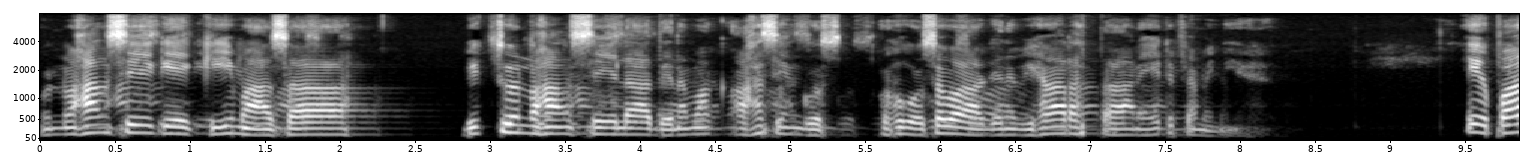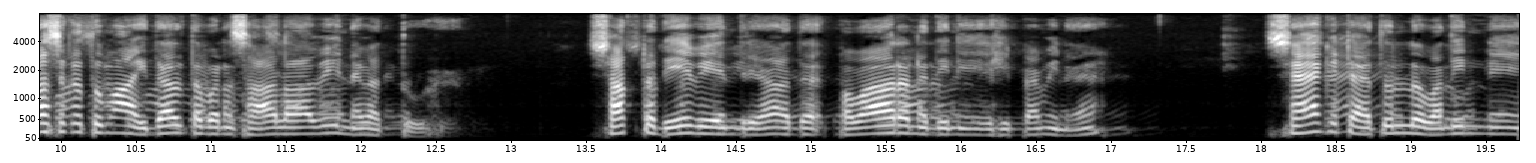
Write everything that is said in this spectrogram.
උන්වහන්සේගේ කීම ආසා භික්ෂුන් වහන්සේලා දෙනමක් අහසින් ගොස් ඔහු ඔසවාගෙන විහාරස්ථානයට පැමිණියහ. ඒ උපාසකතුමා ඉදල් තබන ශාලාවේ නැවැත්තුහ. ශක්‍ර දේවේන්ද්‍රයාද පවාරණ දිනෙහි පැමිණ සෑගට ඇතුල්ව වඳින්නේ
